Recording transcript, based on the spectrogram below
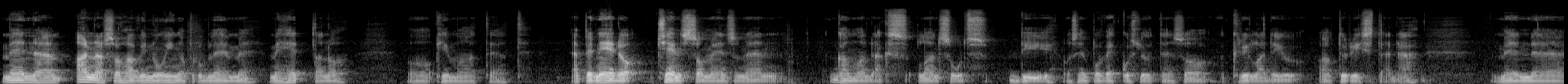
Men äh, annars så har vi nog inga problem med, med hettan och, och klimatet. Att Penedo känns som en sån här gammaldags landsortsby och sen på veckosluten så kryllar det ju av turister där. Men äh,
